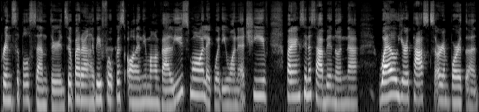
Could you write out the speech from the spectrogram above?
principle-centered. So parang they focus on yung mga values mo, like what do you want to achieve. Parang sinasabi nun na, while your tasks are important,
